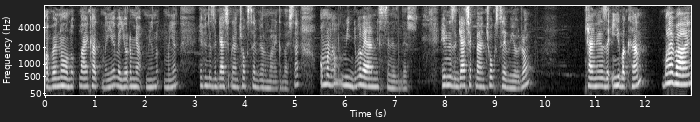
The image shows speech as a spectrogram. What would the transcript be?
abone olup like atmayı ve yorum yapmayı unutmayın. Hepinizi gerçekten çok seviyorum arkadaşlar. Umarım videomu beğenmişsinizdir. Hepinizi gerçekten çok seviyorum. Kendinize iyi bakın. Bay bay.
